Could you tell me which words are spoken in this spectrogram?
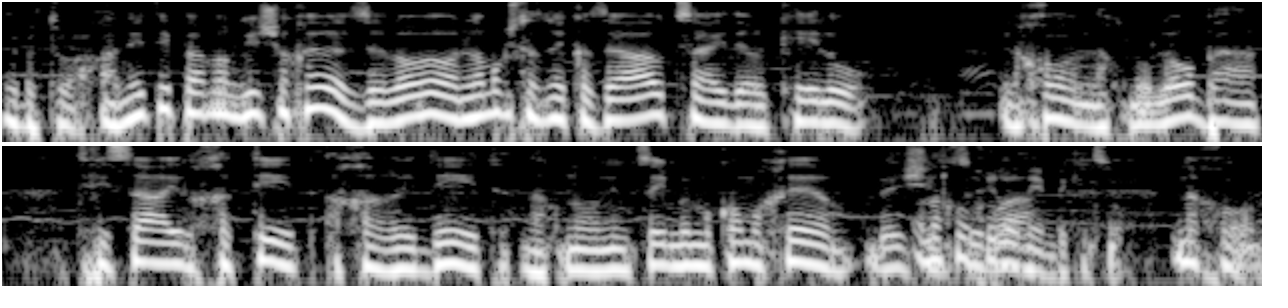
זה בטוח. אני טיפה מרגיש אחרת, זה לא, אני לא מרגיש לעצמי כזה אאוטסיידר, כאילו, נכון, אנחנו לא בתפיסה ההלכתית, החרדית, אנחנו נמצאים במקום אחר, באיזושהי צורה. אנחנו חילונים בקיצור. נכון,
